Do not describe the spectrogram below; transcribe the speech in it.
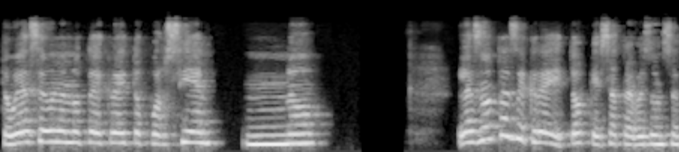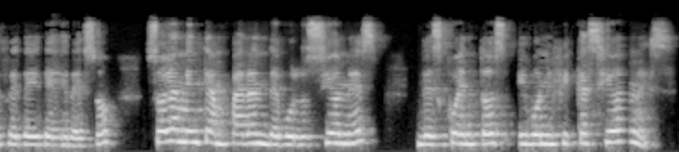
te voy a hacer una nota de crédito por 100. No. Las notas de crédito, que es a través de un CFDI de egreso, solamente amparan devoluciones, descuentos y bonificaciones.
